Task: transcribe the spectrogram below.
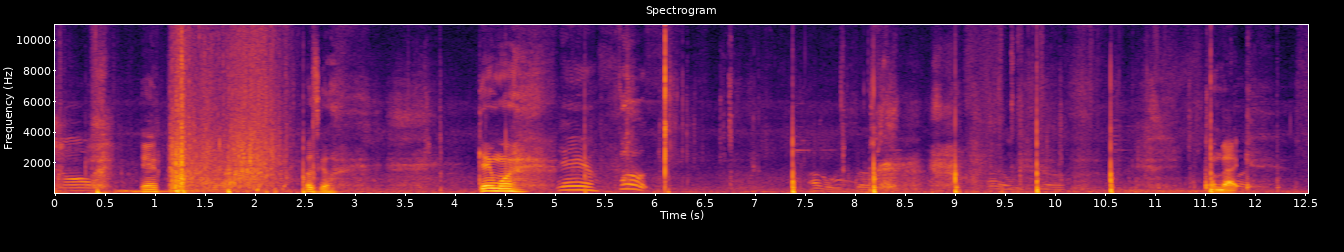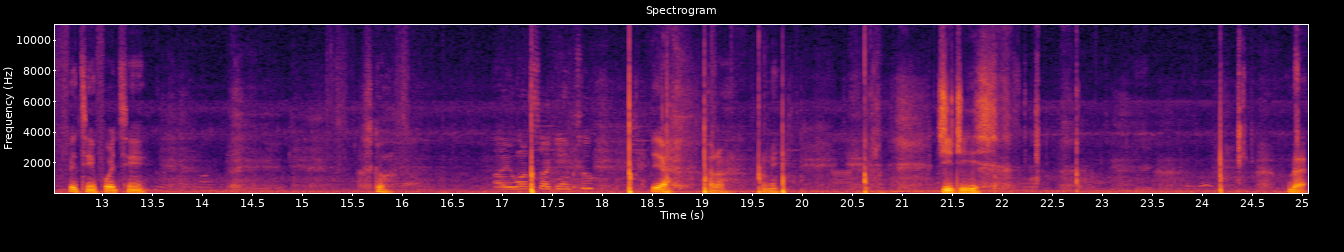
No. game. Let's go. Game one. Damn, fuck. I always suck. I always suck. Come back. 15 14. Let's go. You want to start game two? Yeah, hold on. Let me. GG's. Bet.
